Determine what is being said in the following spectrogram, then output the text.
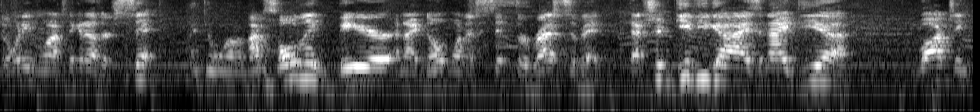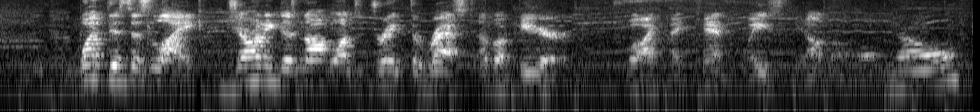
don't even want to take another sip. I don't want to. I'm holding beer and I don't want to sip the rest of it. That should give you guys an idea watching what this is like. Johnny does not want to drink the rest of a beer. Well, I, I can't waste the alcohol. No.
